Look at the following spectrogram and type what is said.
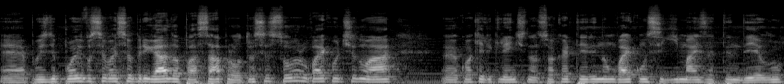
é, pois depois você vai ser obrigado a passar para outro assessor ou vai continuar é, com aquele cliente na sua carteira e não vai conseguir mais atendê-lo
